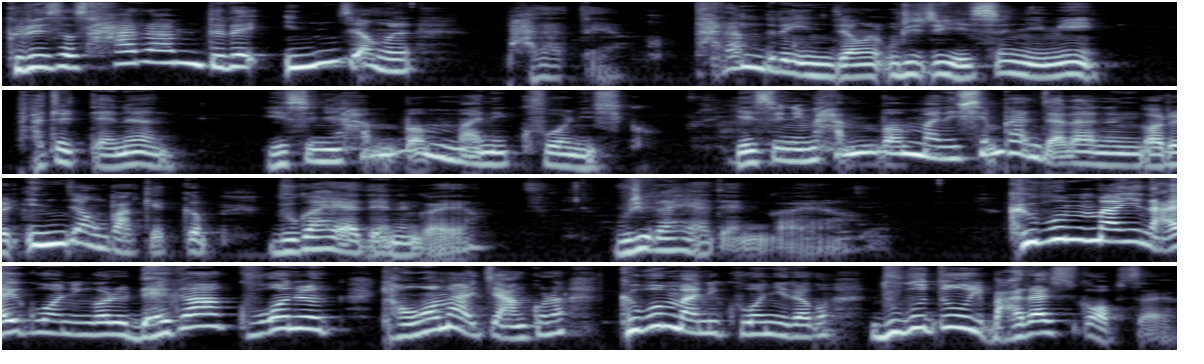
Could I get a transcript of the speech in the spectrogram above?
그래서 사람들의 인정을 받았대요. 사람들의 인정을 우리 주 예수님이 받을 때는 예수님 한 번만이 구원이시고 예수님 한 번만이 심판자라는 것을 인정받게끔 누가 해야 되는 거예요? 우리가 해야 되는 거예요. 그분만이 나의 구원인 것을 내가 구원을 경험하지 않고는 그분만이 구원이라고 누구도 말할 수가 없어요.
